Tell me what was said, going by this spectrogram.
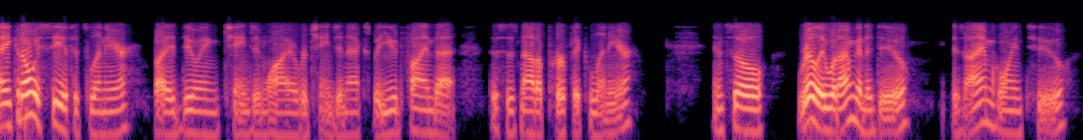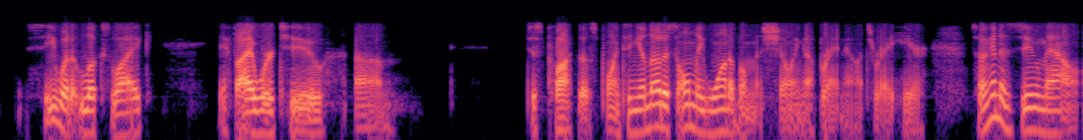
Now you could always see if it's linear by doing change in y over change in x, but you'd find that this is not a perfect linear. And so really what I'm going to do is I am going to see what it looks like if I were to um, just plot those points. And you'll notice only one of them is showing up right now. It's right here. So I'm going to zoom out.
